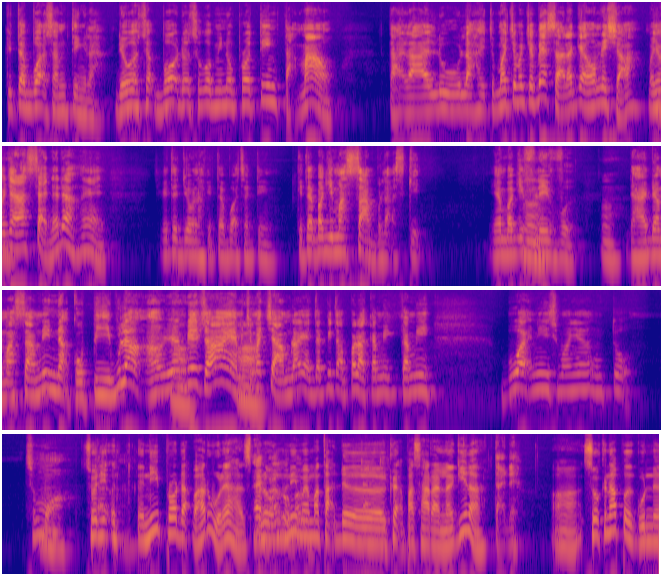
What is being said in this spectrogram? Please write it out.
kita buat something lah. Dia orang cakap, Bok dok suruh minum protein, tak mau. Tak lalulah itu. Macam-macam biasa lah kan orang Malaysia. Macam-macam Hmm. rasan dah kan. Kita jom lah kita buat something. Kita bagi masam pula sikit. Yang bagi Hmm. flavor. Hmm. Dah ada masam ni nak kopi pula. Ah, Ah. biasa kan. Ah. Macam-macam lah kan. Tapi tak apalah. Kami kami buat ni semuanya untuk semua. So ni ni produk baru lah. Sebelum Eh, baru, ni baru. memang tak ada tak pasaran lagi lah. Tak ada. Ah, so kenapa guna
